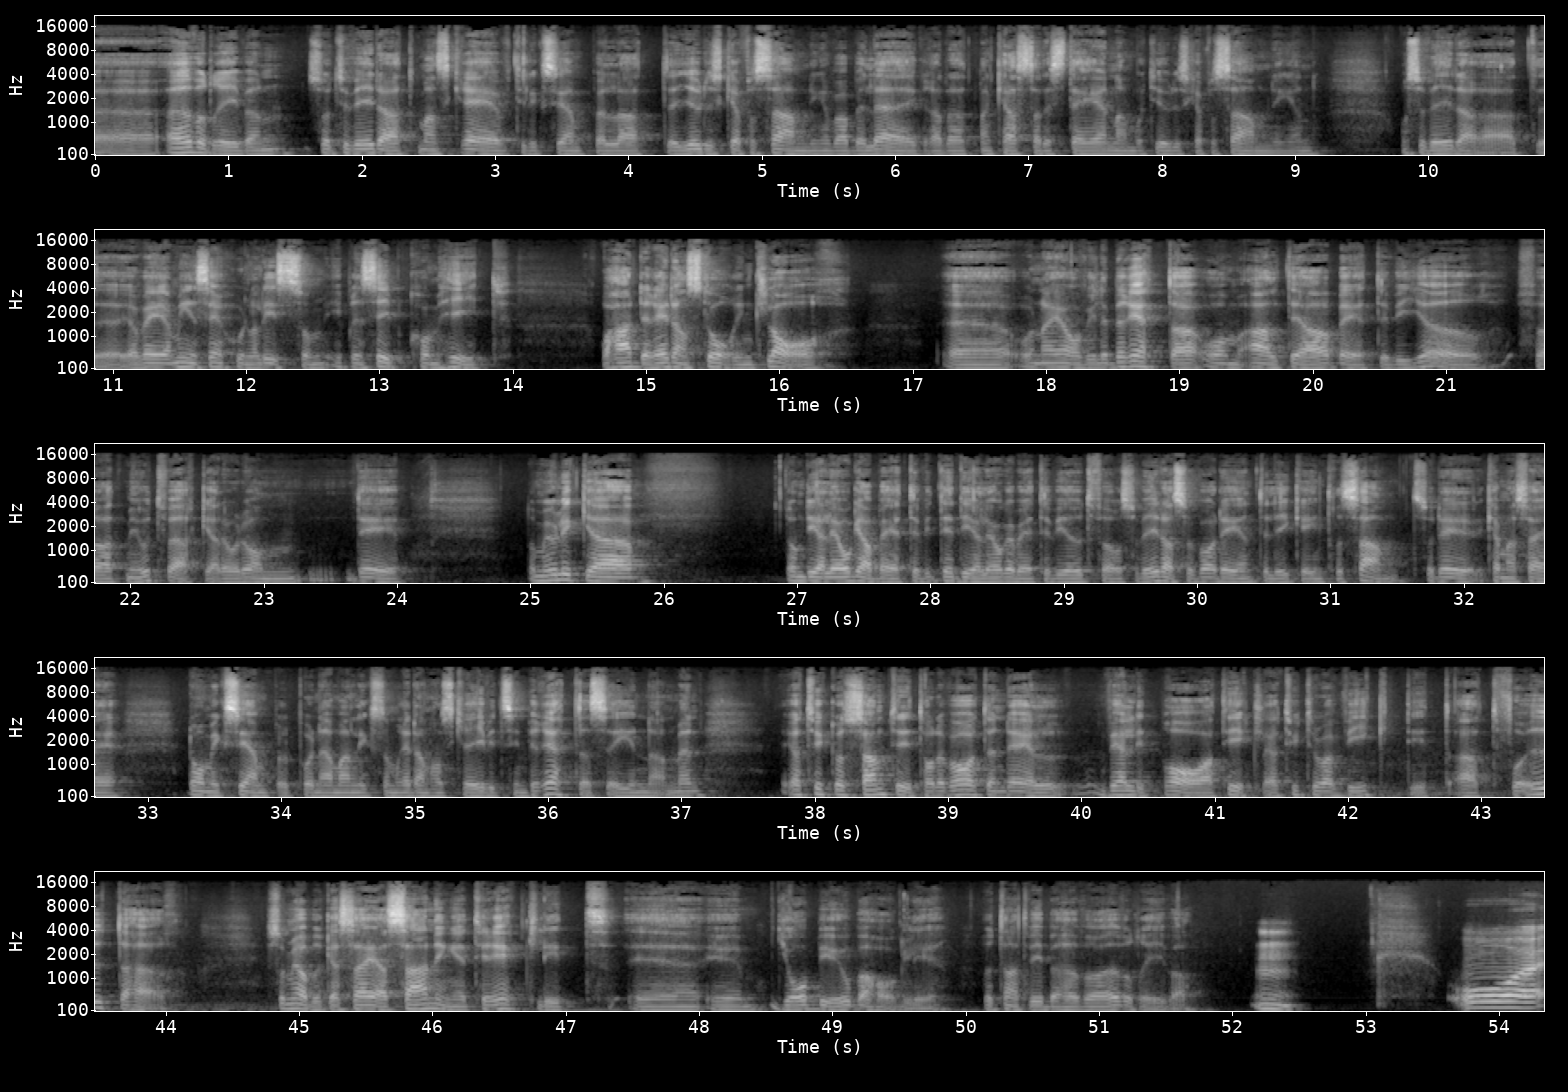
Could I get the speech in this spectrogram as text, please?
eh överdriven så tillvida att man skrev till exempel att judiska församlingen var belägrad, att man kastade stenar mot judiska församlingen och så vidare. Att, eh, jag, jag minns en journalist som i princip kom hit och hade redan storyn klar. Eh, och när jag ville berätta om allt det arbete vi gör för att motverka det och de, det, de olika de dialogarbete, det dialogarbete vi utför och så vidare så var det inte lika intressant. Så det kan man säga de exempel på när man liksom redan har skrivit sin berättelse innan. Men jag tycker samtidigt har det varit en del väldigt bra artiklar. Jag tyckte det var viktigt att få ut det här. Som jag brukar säga, sanning är tillräckligt eh, eh jobbig och obehaglig utan att vi behöver överdriva. Mm. Och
